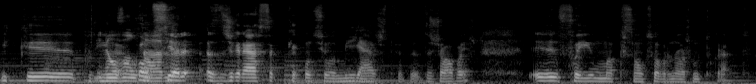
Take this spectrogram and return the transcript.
e que podia acontecer a desgraça que aconteceu a milhares de, de jovens. Uh, foi uma pressão sobre nós muito grande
